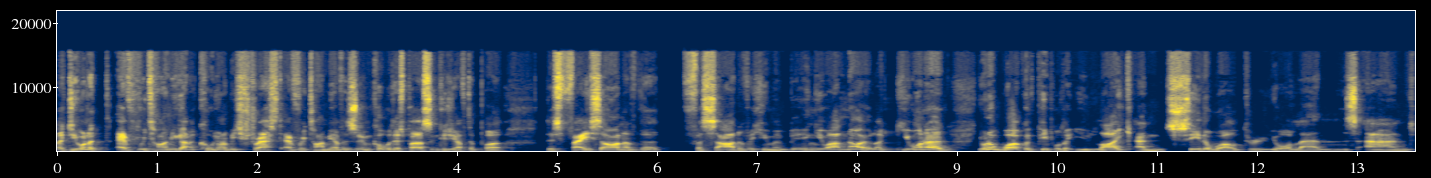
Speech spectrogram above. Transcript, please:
like, do you want to, every time you get a call, do you want to be stressed every time you have a Zoom call with this person because you have to put this face on of the facade of a human being you are? No like you want to you want to work with people that you like and see the world through your lens and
